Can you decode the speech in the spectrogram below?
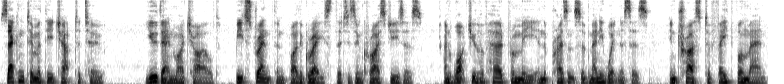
2 Timothy chapter 2 You then, my child, be strengthened by the grace that is in Christ Jesus, and what you have heard from me in the presence of many witnesses, entrust to faithful men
